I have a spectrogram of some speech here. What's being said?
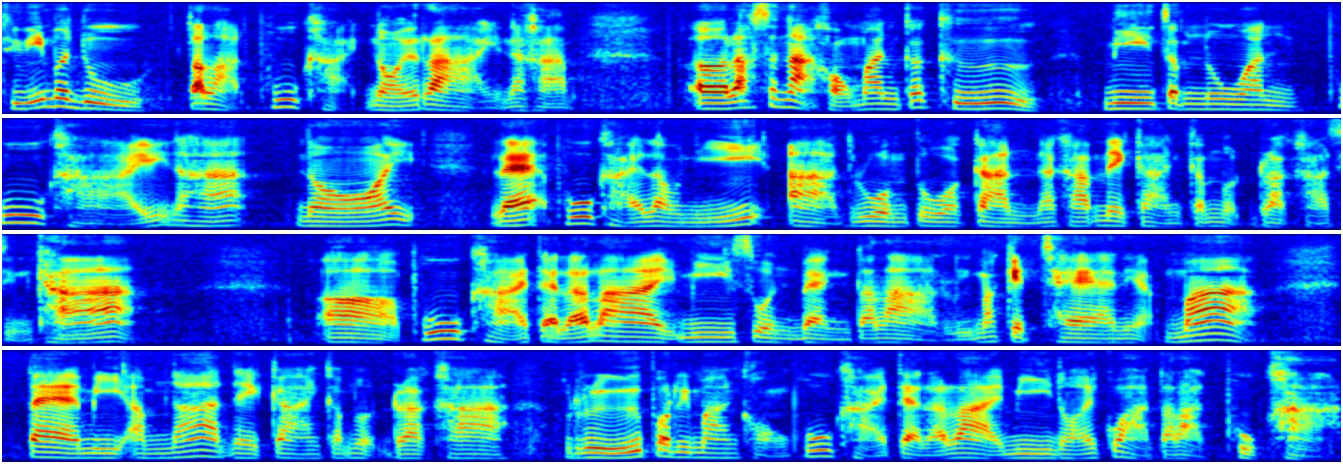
ทีนี้มาดูตลาดผู้ขายน้อยรายนะครับลักษณะของมันก็คือ มีจำนวนผู้ขายนะฮะน้อย และผู้ขายเหล่านี้อาจรวมตัวกันนะครับในการกำหนดราคาสินค้าอ่าผู้ขายแต่ละรายมีส่วนแบ่งตลาดหรือ Market Share เนี่ยมาก แต่มีอำนาจในการกำหนดราคา หรือปริมาณของผู้ขายแต่ละรายมีน้อยกว่าตลาดผูกขาด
